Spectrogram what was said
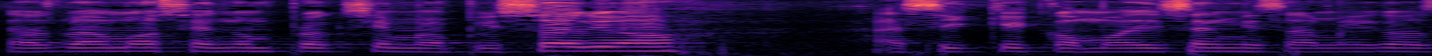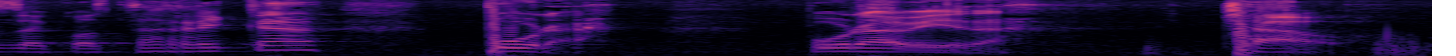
nos vemos en un próximo episodio. Así que como dicen mis amigos de Costa Rica, pura, pura vida. Chao.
